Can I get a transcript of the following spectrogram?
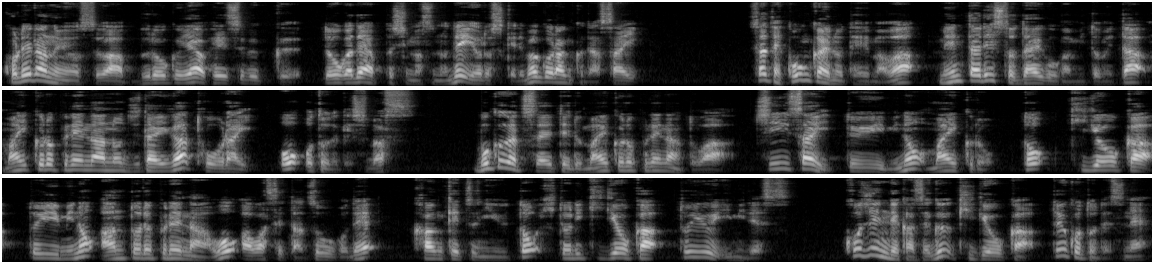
これらの様子はブログや Facebook、動画でアップしますのでよろしければご覧ください。さて今回のテーマは、メンタリスト DAIGO が認めたマイクロプレーナーの時代が到来をお届けします。僕が伝えているマイクロプレーナーとは、小さいという意味のマイクロと起業家という意味のアントレプレーナーを合わせた造語で、簡潔に言うと一人起業家という意味です。個人で稼ぐ起業家ということですね。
